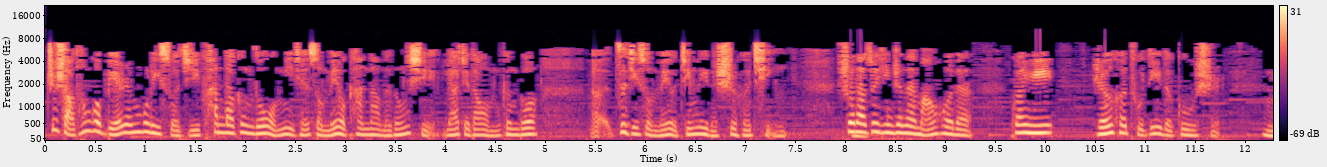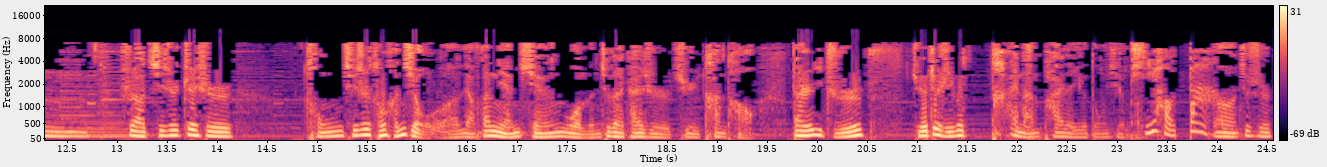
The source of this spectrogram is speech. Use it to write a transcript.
至少通过别人目力所及，看到更多我们以前所没有看到的东西，了解到我们更多，呃，自己所没有经历的事和情。说到最近正在忙活的关于人和土地的故事，嗯，是啊，其实这是从其实从很久了，两三年前我们就在开始去探讨，但是一直觉得这是一个太难拍的一个东西了。题好大，嗯，就是，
